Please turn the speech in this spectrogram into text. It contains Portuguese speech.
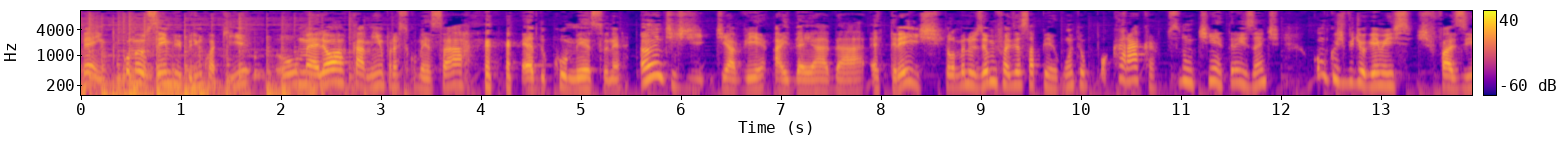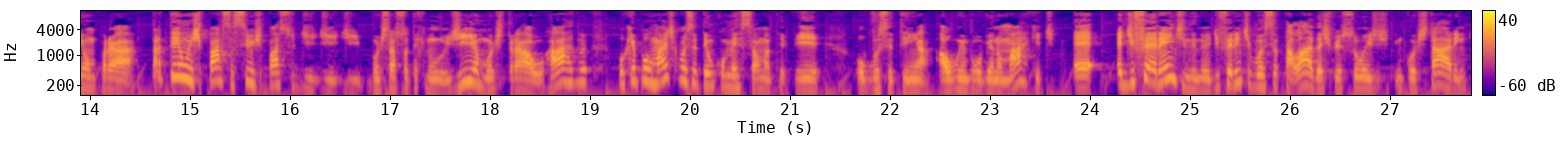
Bem, como eu sempre brinco aqui, o melhor caminho para se começar é do começo, né? Antes de, de haver a ideia da E3, pelo menos eu me fazia essa pergunta, eu, pô, caraca, você não tinha E3 antes? Como que os videogames faziam para ter um espaço assim, um espaço de, de, de mostrar sua tecnologia, mostrar o hardware? Porque por mais que você tenha um comercial na TV ou você tenha algo envolvendo marketing, é, é diferente, entendeu? É diferente você estar tá lá, das pessoas encostarem,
